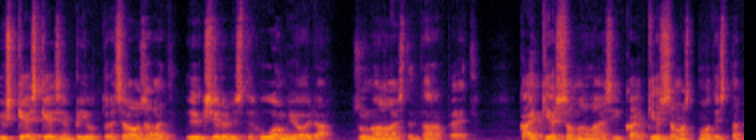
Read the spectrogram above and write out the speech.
yksi keskeisempi juttu, että sä osaat yksilöllisesti huomioida sun alaisten tarpeet. Kaikki ole samanlaisia, kaikki ole samasta muotista.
